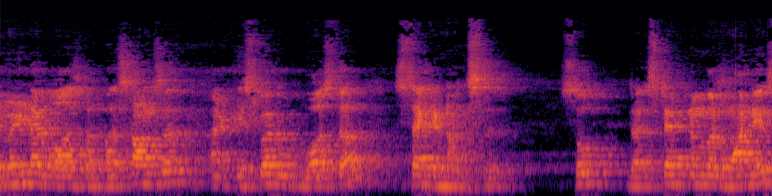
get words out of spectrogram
remainder was the first answer and square root was the second answer. So the step number one is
